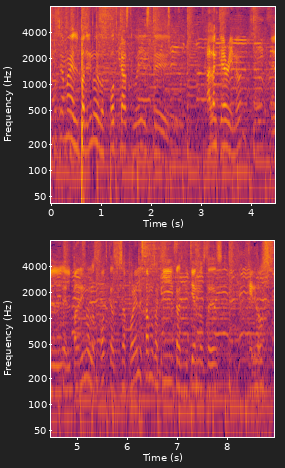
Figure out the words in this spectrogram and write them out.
¿Cómo se llama el padrino de los podcasts, güey? Este. Alan Carey, ¿no? El, el padrino de los podcasts. O sea, por él estamos aquí transmitiendo a ustedes, queridos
